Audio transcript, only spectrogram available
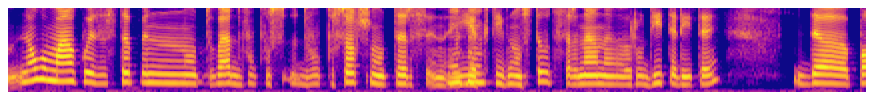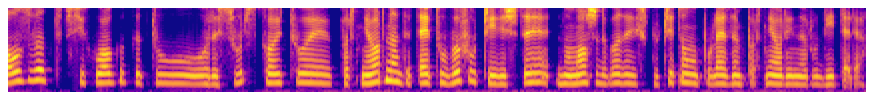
много малко е застъпено това двупос, двупосочно търсене mm-hmm. и активността от страна на родителите да ползват психолога като ресурс, който е партньор на детето в училище, но може да бъде изключително полезен партньор и на родителя.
